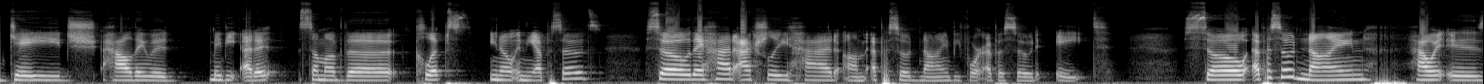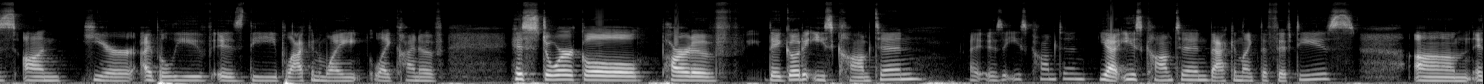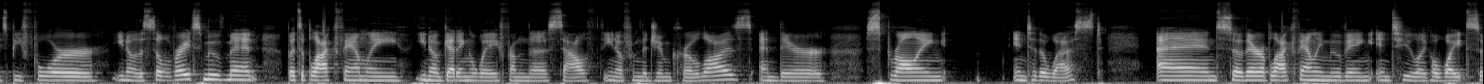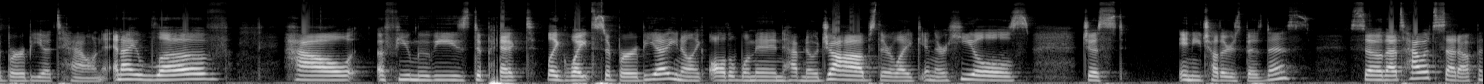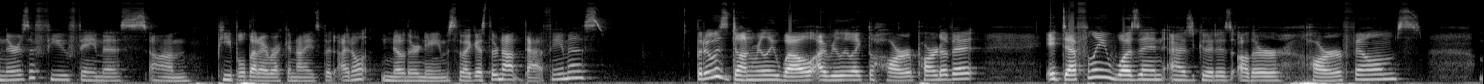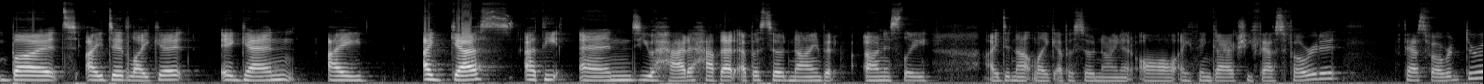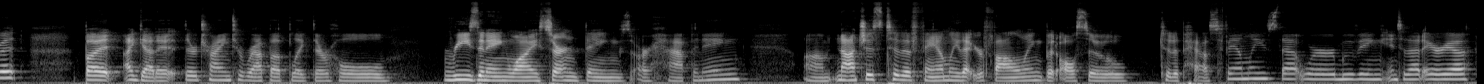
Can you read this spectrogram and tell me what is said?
gauge how they would maybe edit some of the clips, you know, in the episodes. So they had actually had um, episode nine before episode eight. So episode nine, how it is on here, I believe, is the black and white, like kind of historical part of. They go to East Compton. Is it East Compton? Yeah, East Compton back in like the 50s. Um, it's before, you know, the civil rights movement, but it's a black family, you know, getting away from the South, you know, from the Jim Crow laws, and they're sprawling into the West. And so they're a black family moving into like a white suburbia town. And I love how a few movies depict like white suburbia, you know, like all the women have no jobs, they're like in their heels, just in each other's business. So that's how it's set up. And there's a few famous um, people that I recognize, but I don't know their names. So I guess they're not that famous. But it was done really well. I really like the horror part of it. It definitely wasn't as good as other horror films, but I did like it. Again, I I guess at the end you had to have that episode 9, but honestly, I did not like episode 9 at all. I think I actually fast forwarded it, fast forward through it, but I get it. They're trying to wrap up like their whole reasoning why certain things are happening, um, not just to the family that you're following, but also to the past families that were moving into that area.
